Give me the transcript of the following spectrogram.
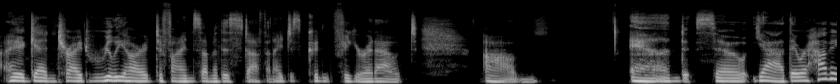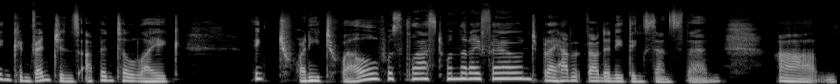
I again tried really hard to find some of this stuff and I just couldn't figure it out. Um, and so, yeah, they were having conventions up until like, I think 2012 was the last one that I found, but I haven't found anything since then. Um,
